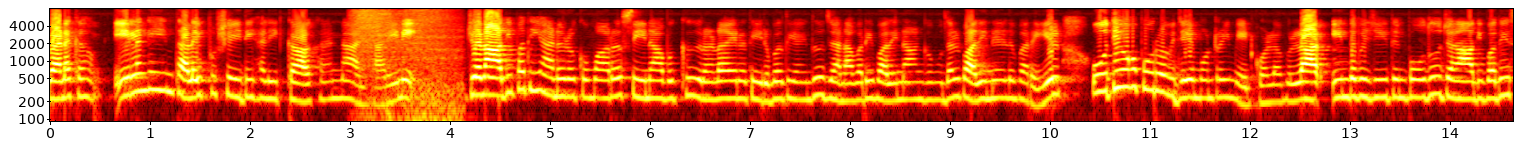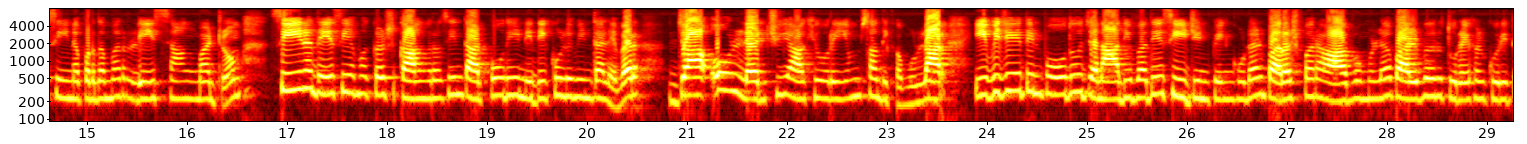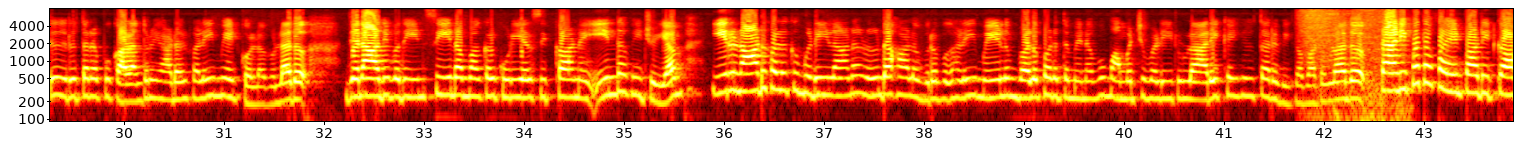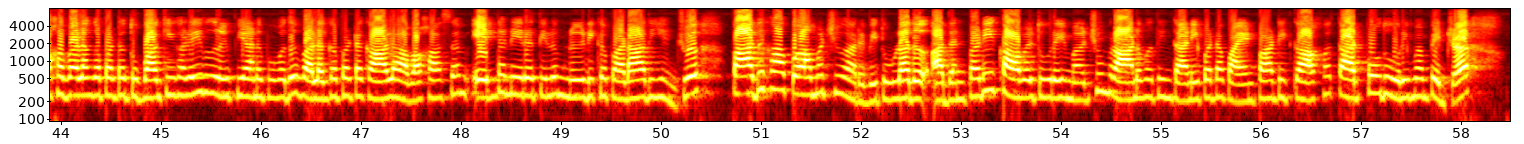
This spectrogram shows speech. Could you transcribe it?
வணக்கம். இலங்கையின் தலைப்புச் செய்திகளிற்காக நான் ஹரிணி. ஜனாதிபதி அனுரகுமார் சீனாவுக்கு இரண்டாயிரத்தி இருபத்தி ஐந்து ஜனவரி பதினான்கு முதல் பதினேழு வரையில் உத்தியோகபூர்வ விஜயம் ஒன்றை மேற்கொள்ளவுள்ளார். இந்த விஜயத்தின் போது ஜனாதிபதி சீன பிரதமர் லீ சாங் மற்றும் சீன தேசிய மக்கள் காங்கிரசின் தற்போதைய நிதிக்குழுவின் தலைவர் ஜாஓ லெர்ஜி ஆகியோரையும் சந்திக்கவுள்ளார். இவ்விஜயத்தின் போது ஜனாதிபதி சி ஜின்பிங்குடன் பரஸ்பர ஆர்வமுள்ள பல்வேறு துறைகள் குறித்து இருதரப்பு கலந்துரையாடல்களை மேற்கொள்ளவுள்ளது. ஜனாதிபதியின் சீன மக்கள் சிக்கான இந்த விஜயம் இரு நாடுகளுக்கும் இடையிலான நீண்டகால உறவுகளை மேலும் வலுப்படுத்தும் எனவும் அமைச்சு வெளியிட்டுள்ள அறிக்கையில் தெரிவிக்கப்பட்டுள்ளது. தனிப்பட்ட பயன்பாட்டிற்காக வழங்கப்பட்ட துப்பாக்கிகளை திருப்பி அனுப்புவது வழங்கப்பட்ட கால அவகாசம் எந்த நேரத்திலும் நீடிக்கப்படாது என்று பாதுகாப்பு அமைச்சு அறிவித்துள்ளது. அதன்படி காவல்துறை மற்றும் ராணுவத்தின் தனிப்பட்ட பயன்பாட்டிற்காக தற்போது உரிமம் பெற்ற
